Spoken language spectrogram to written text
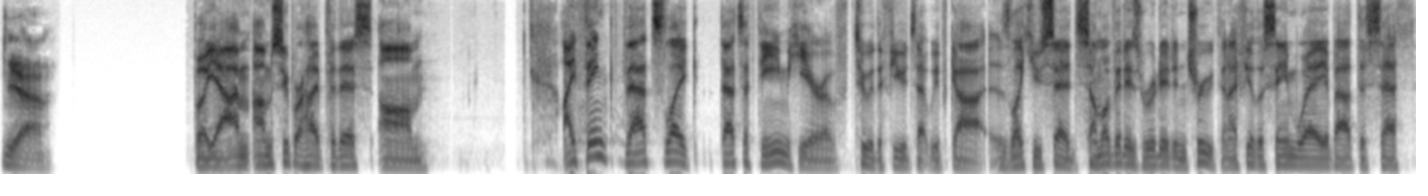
yeah. But yeah, I'm I'm super hyped for this. Um, I think that's like that's a theme here of two of the feuds that we've got. Is like you said, some of it is rooted in truth, and I feel the same way about the Seth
